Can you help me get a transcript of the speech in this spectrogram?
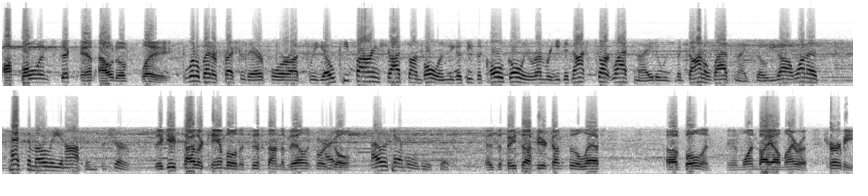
Off Bolin stick and out of play. A little better pressure there for uh, Oswego. Keep firing shots on Bolin because he's a cold goalie. Remember, he did not start last night. It was McDonald last night, so you uh, want to test him early and often for sure. They gave Tyler Campbell an assist on the Valancourt goal. Tyler Campbell will be assist. As the faceoff here comes to the left of Bolin and won by Elmira. Kirby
